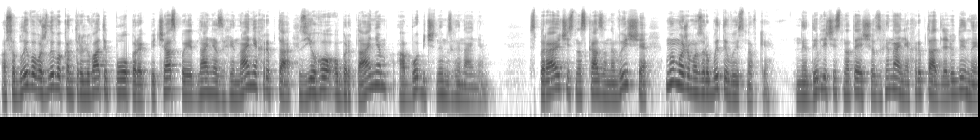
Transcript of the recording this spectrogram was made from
Особливо важливо контролювати поперек під час поєднання згинання хребта з його обертанням або бічним згинанням. Спираючись на сказане вище, ми можемо зробити висновки. Не дивлячись на те, що згинання хребта для людини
